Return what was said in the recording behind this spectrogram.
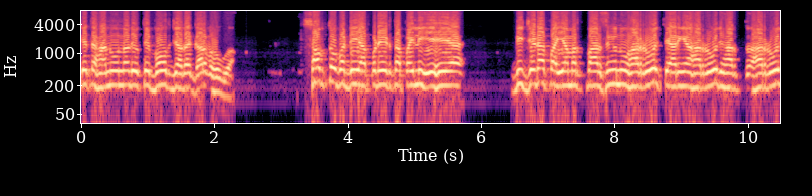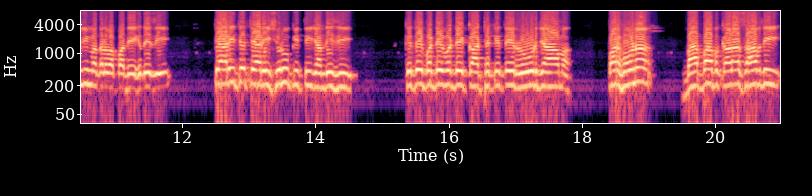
ਕਿ ਤੁਹਾਨੂੰ ਉਹਨਾਂ ਦੇ ਉੱਤੇ ਬਹੁਤ ਜ਼ਿਆਦਾ ਗਰਵ ਹੋਊਗਾ। ਸਭ ਤੋਂ ਵੱਡੀ ਅਪਡੇਟ ਤਾਂ ਪਹਿਲੀ ਇਹ ਹੈ ਵੀ ਜਿਹੜਾ ਭਾਈ ਅਮਰਤਪਾਲ ਸਿੰਘ ਨੂੰ ਹਰ ਰੋਜ਼ ਤਿਆਰੀਆਂ, ਹਰ ਰੋਜ਼, ਹਰ ਹਰ ਰੋਜ਼ ਹੀ ਮਤਲਬ ਆਪਾਂ ਦੇਖਦੇ ਸੀ, ਤਿਆਰੀ ਤੇ ਤਿਆਰੀ ਸ਼ੁਰੂ ਕੀਤੀ ਜਾਂਦੀ ਸੀ। ਕਿਤੇ ਵੱਡੇ ਵੱਡੇ ਇਕੱਠ, ਕਿਤੇ ਰੋਡ ਜਾਮ, ਪਰ ਹੁਣ ਬਾਬਾ ਬਕਾਲਾ ਸਾਹਿਬ ਦੀ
